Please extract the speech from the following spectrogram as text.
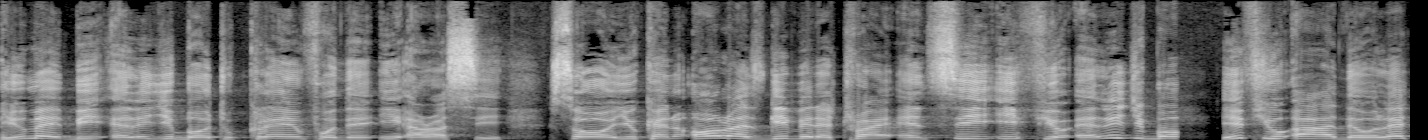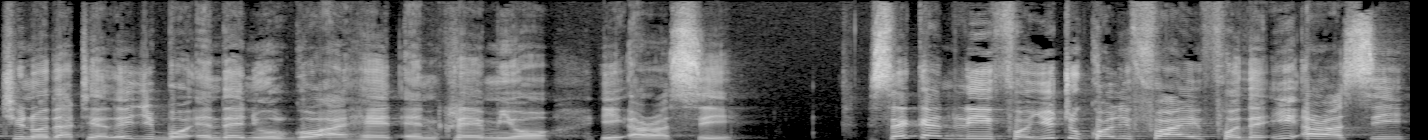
you may be eligible to claim for the ERC. So you can always give it a try and see if you're eligible. If you are, they will let you know that you're eligible and then you will go ahead and claim your ERC. Secondly, for you to qualify for the ERC,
